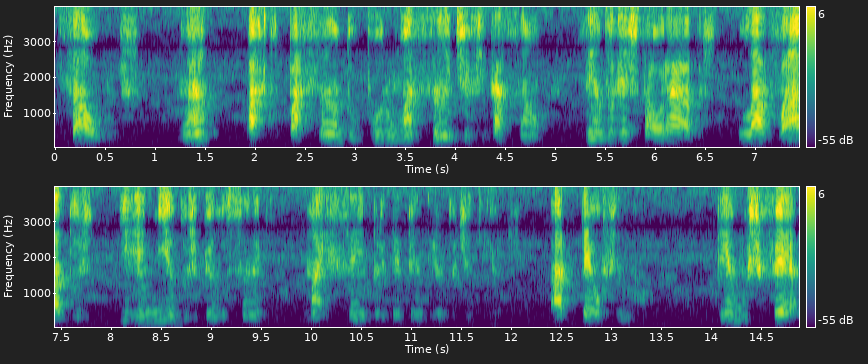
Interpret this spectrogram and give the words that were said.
salvos, não é? Passando por uma santificação, sendo restaurados, lavados e remidos pelo sangue, mas sempre dependendo de Deus, até o final. Temos fé,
